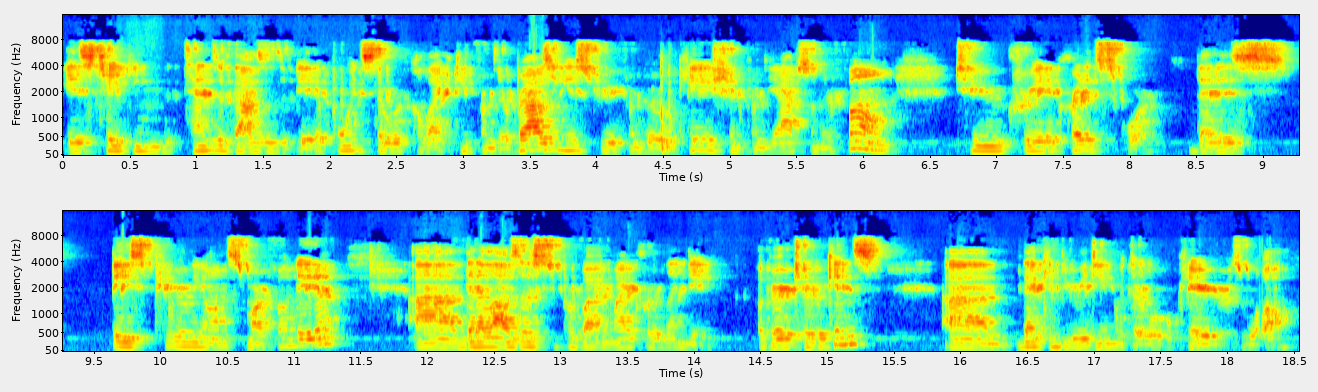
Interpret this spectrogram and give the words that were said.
is taking the tens of thousands of data points that we're collecting from their browsing history, from their location, from the apps on their phone, to create a credit score that is based purely on smartphone data uh, that allows us to provide micro lending of air tokens um, that can be redeemed with their local carrier as well.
